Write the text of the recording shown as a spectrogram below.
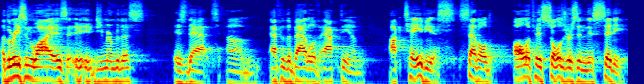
Uh, the reason why is, do you remember this? Is that um, after the Battle of Actium, Octavius settled all of his soldiers in this city.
